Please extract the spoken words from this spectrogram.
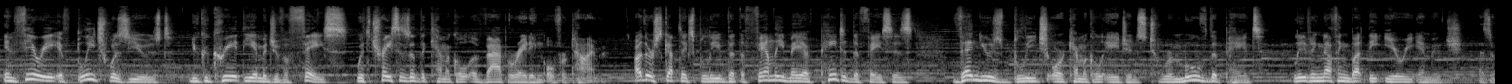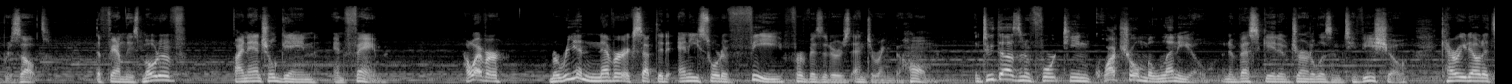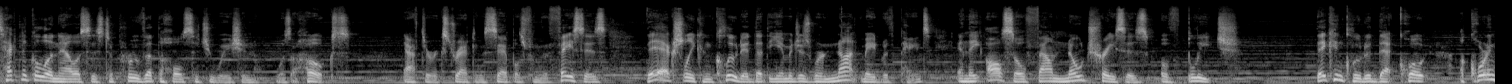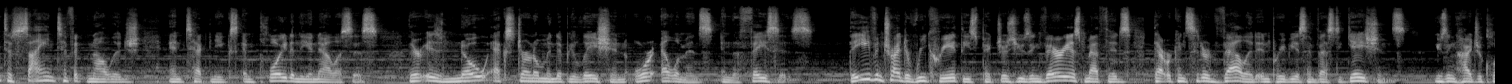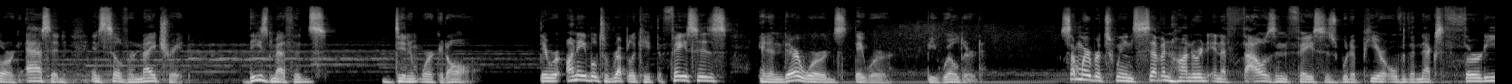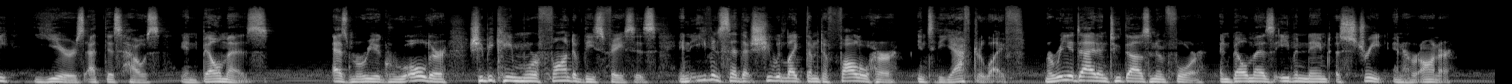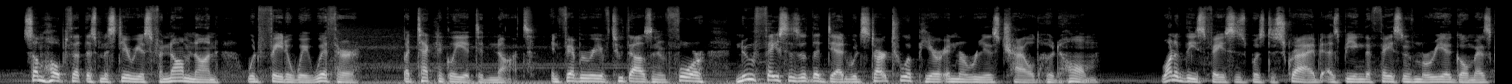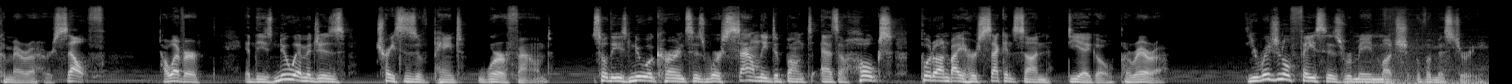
In theory, if bleach was used, you could create the image of a face with traces of the chemical evaporating over time. Other skeptics believe that the family may have painted the faces then use bleach or chemical agents to remove the paint, leaving nothing but the eerie image as a result. The family's motive? Financial gain and fame. However, Maria never accepted any sort of fee for visitors entering the home. In 2014, Cuarto Milenio, an investigative journalism TV show, carried out a technical analysis to prove that the whole situation was a hoax. After extracting samples from the faces, they actually concluded that the images were not made with paint, and they also found no traces of bleach. They concluded that, quote, according to scientific knowledge and techniques employed in the analysis, there is no external manipulation or elements in the faces. They even tried to recreate these pictures using various methods that were considered valid in previous investigations, using hydrochloric acid and silver nitrate. These methods didn't work at all. They were unable to replicate the faces, and in their words, they were bewildered. Somewhere between 700 and 1,000 faces would appear over the next 30 years at this house in Belmez. As Maria grew older, she became more fond of these faces and even said that she would like them to follow her into the afterlife. Maria died in 2004, and Belmez even named a street in her honor. Some hoped that this mysterious phenomenon would fade away with her, but technically it did not. In February of 2004, new faces of the dead would start to appear in Maria's childhood home. One of these faces was described as being the face of Maria Gomez Camara herself. However, in these new images, traces of paint were found. So these new occurrences were soundly debunked as a hoax put on by her second son, Diego Pereira. The original faces remain much of a mystery.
